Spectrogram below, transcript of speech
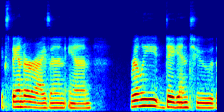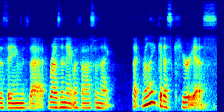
expand our horizon and really dig into the things that resonate with us and that, that really get us curious.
